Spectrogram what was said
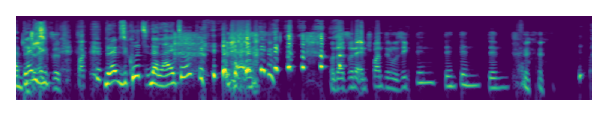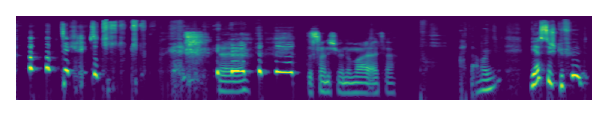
Äh, bleiben, Sie, so, bleiben Sie kurz in der Leitung. Ja, ja. Und dann so eine entspannte Musik. Din, din, din, din. Äh, das war nicht mehr normal, Alter. Alter, aber wie, wie hast du dich gefühlt?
